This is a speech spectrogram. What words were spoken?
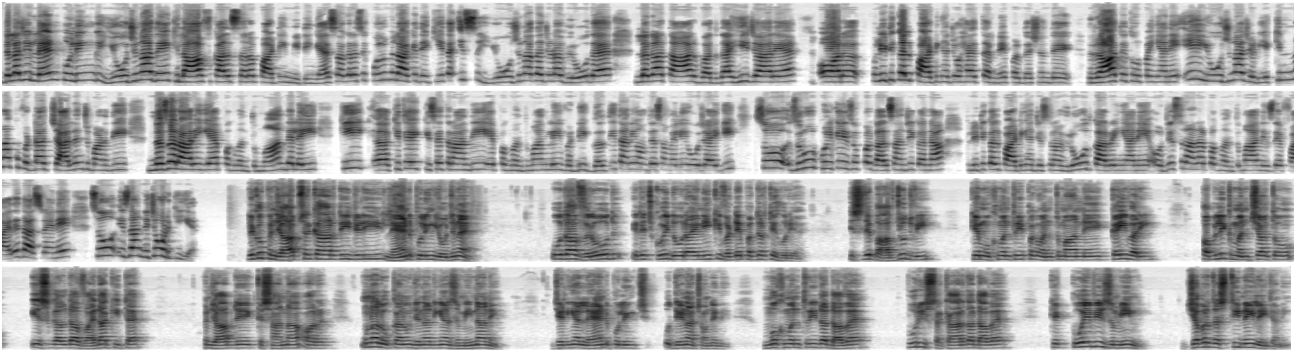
ਡੱਲਾ ਜੀ ਲੈਂਡ ਪੁਲਿੰਗ ਯੋਜਨਾ ਦੇ ਖਿਲਾਫ ਕੱਲ ਸਰਬ ਪਾਰਟੀ ਮੀਟਿੰਗ ਹੈ। ਸੋ ਅਗਰ ਅਸੀਂ ਕੁੱਲ ਮਿਲਾ ਕੇ ਦੇਖੀਏ ਤਾਂ ਇਸ ਯੋਜਨਾ ਦਾ ਜਿਹੜਾ ਵਿਰੋਧ ਹੈ, ਲਗਾਤਾਰ ਵੱਧਦਾ ਹੀ ਜਾ ਰਿਹਾ ਹੈ। ਔਰ ਪੋਲੀਟੀਕਲ ਪਾਰਟੀਆਂ ਜੋ ਹੈ ਧਰਨੇ ਪ੍ਰਦਰਸ਼ਨ ਦੇ ਰਾਹ ਤੇ ਤੁਰ ਪਈਆਂ ਨੇ, ਇਹ ਯੋਜਨਾ ਜਿਹੜੀ ਹੈ ਕਿੰਨਾ ਕੁ ਵੱਡਾ ਚੈਲੰਜ ਬਣਦੀ ਨਜ਼ਰ ਆ ਰਹੀ ਹੈ ਭਗਵੰਤ ਮਾਨ ਦੇ ਲਈ ਕਿ ਕਿਤੇ ਕਿਸੇ ਤਰ੍ਹਾਂ ਦੀ ਇਹ ਭਗਵੰਤ ਮਾਨ ਲਈ ਵੱਡੀ ਗਲਤੀ ਤਾਂ ਨਹੀਂ ਆਉਂਦੇ ਸਮੇਂ ਲਈ ਹੋ ਜਾਏਗੀ। ਸੋ ਜ਼ਰੂਰ ਖੁੱਲ ਕੇ ਇਸ ਉੱਪਰ ਗੱਲ ਸਾਂਝੀ ਕਰਨਾ। ਪੋਲੀਟੀਕਲ ਪਾਰਟੀਆਂ ਜਿਸ ਤਰ੍ਹਾਂ ਵਿਰੋਧ ਕਰ ਰਹੀਆਂ ਨੇ ਔਰ ਜਿਸ ਤਰ੍ਹਾਂ ਨਾਲ ਭਗਵੰਤ ਮਾਨ ਇਸ ਦੇ ਫਾਇਦੇ ਦੱਸ ਰਹੇ ਨੇ, ਸੋ ਇਸ ਦਾ ਨਿਚੋੜ ਕੀ ਹੈ? ਦੇਖੋ, ਪੰਜਾਬ ਸਰਕਾਰ ਦੀ ਜਿਹੜੀ ਲੈਂਡ ਪੁਲਿੰਗ ਯੋਜਨਾ ਹੈ ਉਹਦਾ ਵਿਰੋਧ ਇਹਦੇ 'ਚ ਕੋਈ ਦੋ ਰਾਏ ਨਹੀਂ ਕਿ ਵੱਡੇ ਪੱਧਰ ਤੇ ਹੋ ਰਿਹਾ ਹੈ। ਇਸ ਦੇ ਬਾਵਜੂਦ ਵੀ ਕਿ ਮੁੱਖ ਮੰਤਰੀ ਭਗਵੰਤ ਮਾਨ ਨੇ ਕਈ ਵਾਰੀ ਪਬਲਿਕ ਮੰਚਾਂ ਤੋਂ ਇਸ ਗੱਲ ਦਾ ਵਾਅਦਾ ਕੀਤਾ ਹੈ। ਪੰਜਾਬ ਦੇ ਕਿਸਾਨਾਂ ਔਰ ਉਹਨਾਂ ਲੋਕਾਂ ਨੂੰ ਜਿਨ੍ਹਾਂ ਦੀਆਂ ਜ਼ਮੀਨਾਂ ਨੇ, ਜਿਹੜੀਆਂ ਲੈਂਡ ਪੁਲਿੰਗ 'ਚ ਉਹ ਦੇਣਾ ਚਾਹੁੰਦੇ ਨੇ, ਮੁੱਖ ਮੰਤਰੀ ਦਾ ਦਾਅਵਾ ਹੈ, ਪੂਰੀ ਸਰਕਾਰ ਦਾ ਦਾਅਵਾ ਹੈ ਕਿ ਕੋਈ ਵੀ ਜ਼ਮੀਨ ਜ਼ਬਰਦਸਤੀ ਨਹੀਂ ਲਈ ਜਾਣੀ।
